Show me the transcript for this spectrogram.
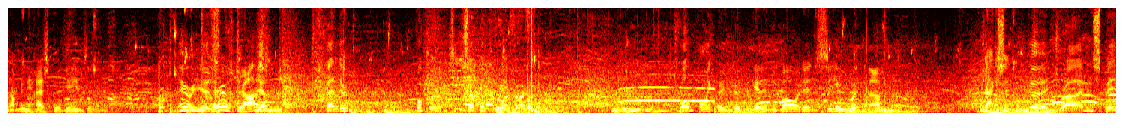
not many high school games in him. There he is. There's Josh. Yep. Bender. Booker tees up a three. 12 point. They couldn't get him the ball. He didn't see him quick enough. Jackson, good drive and spin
